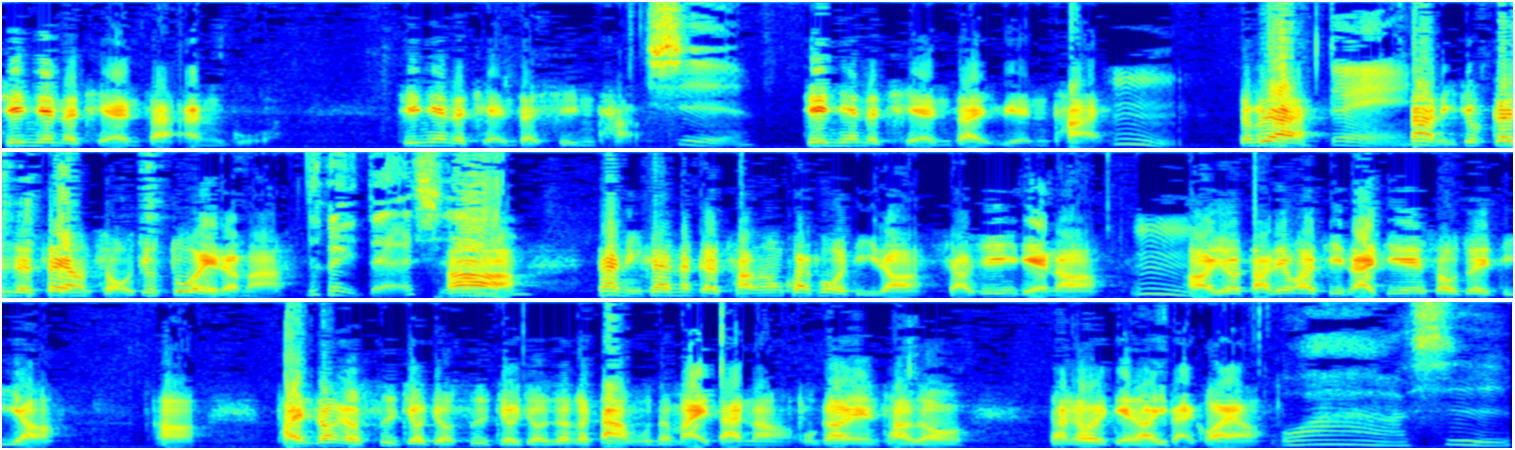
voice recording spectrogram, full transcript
今天的钱在安国，今天的钱在新塘，是，今天的钱在元泰，嗯，对不对？对，那你就跟着这样走就对了嘛。对的，是啊，，那你看那个长荣快破底了，小心一点哦。嗯，啊，有打电话进来，今天收最低哦，啊，盘中有四九九四九九这个大幅的卖单哦，我告诉你，长荣大概会跌到一百块哦，哇，是，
